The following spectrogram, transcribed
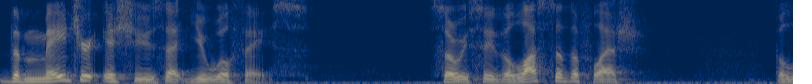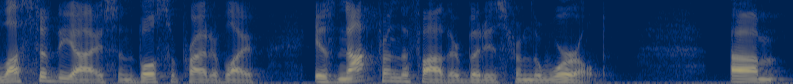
the major issues that you will face. So we see the lust of the flesh, the lust of the eyes, and the boastful pride of life is not from the Father, but is from the world. Um,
